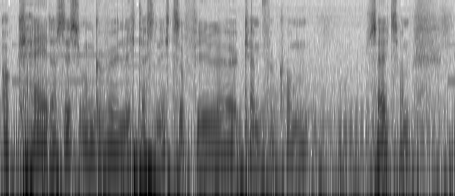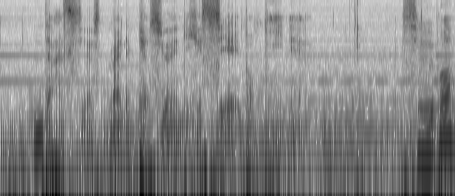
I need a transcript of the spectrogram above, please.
okay, das ist ungewöhnlich, dass nicht so viele Kämpfe kommen. Seltsam. Das ist meine persönliche Silbermine. Silber?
